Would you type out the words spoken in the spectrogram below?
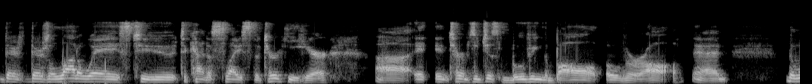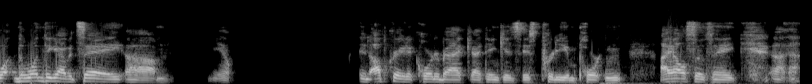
there's there's a lot of ways to to kind of slice the turkey here uh, in, terms of just moving the ball overall. And the the one thing I would say, um, you know, an upgrade at quarterback I think is is pretty important. I also think. Uh,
